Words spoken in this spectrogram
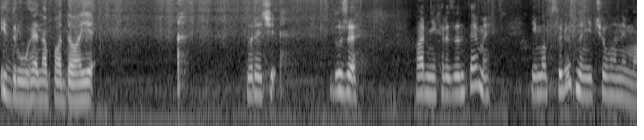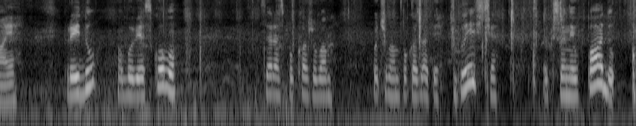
і друге нападає. До речі, дуже гарні хризантеми, їм абсолютно нічого немає. Прийду обов'язково. Зараз покажу вам, хочу вам показати ближче, якщо не впаду.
